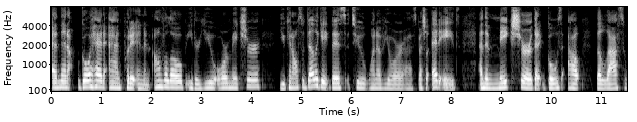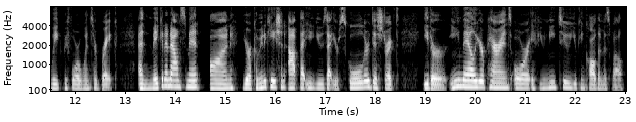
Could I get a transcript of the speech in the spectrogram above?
And then go ahead and put it in an envelope, either you or make sure you can also delegate this to one of your uh, special ed aides and then make sure that it goes out the last week before winter break and make an announcement on your communication app that you use at your school or district. Either email your parents or if you need to, you can call them as well.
